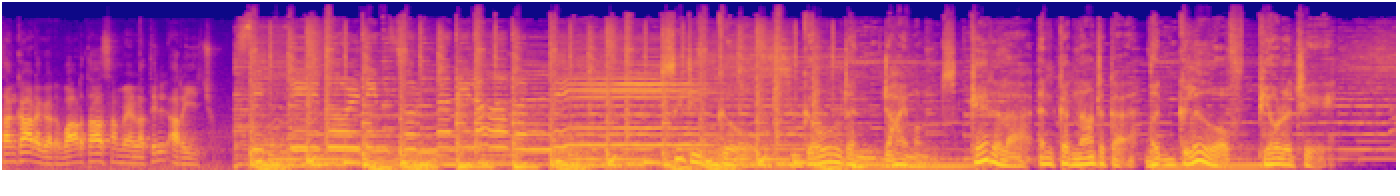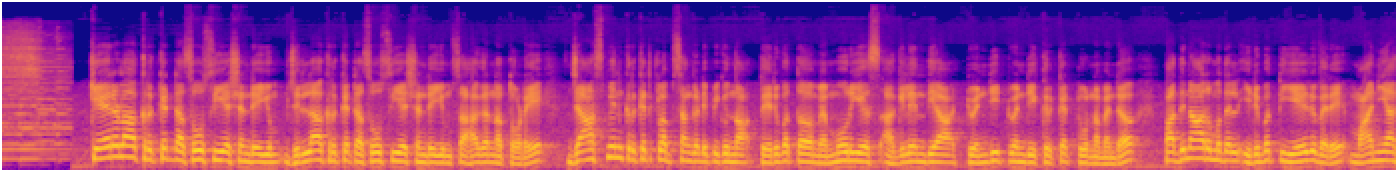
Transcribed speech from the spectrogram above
സംഘാടകർ വാർത്താ സമ്മേളനത്തിൽ അറിയിച്ചു. സിറ്റി ഗോൾഡിൻ സ്വർണനിലാവല്ലേ City Gold, Gold and Diamonds, Kerala and Karnataka, the glow of purity. Kerala cricket അസോസിയേഷന്റെയും ജില്ലാ ക്രിക്കറ്റ് അസോസിയേഷന്റെയും സഹകരണത്തോടെ ജാസ്മിൻ ക്രിക്കറ്റ് ക്ലബ് സംഘടിപ്പിക്കുന്ന തെരുവത്ത് മെമ്മോറിയസ് അഖിലേന്ത്യ ട്വന്റി ട്വന്റി ക്രിക്കറ്റ് ടൂർണമെന്റ് പതിനാറ് മുതൽ ഇരുപത്തിയേഴ് വരെ മാനിയ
